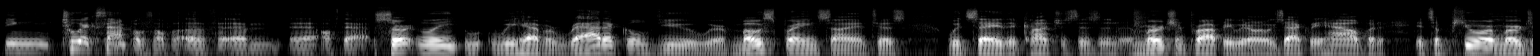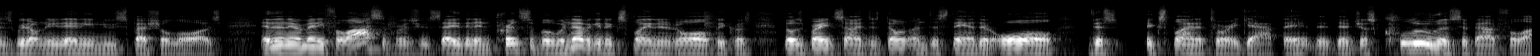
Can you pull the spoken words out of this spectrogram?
being two examples of of, um, uh, of that. Certainly, we have a radical view where most brain scientists would say that consciousness is an emergent property. We don't know exactly how, but it's a pure emergence. We don't need any new special laws. And then there are many philosophers who say that in principle, we're never going to explain it at all because those brain scientists don't understand at all this explanatory gap. They, they're just clueless about philosophy.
